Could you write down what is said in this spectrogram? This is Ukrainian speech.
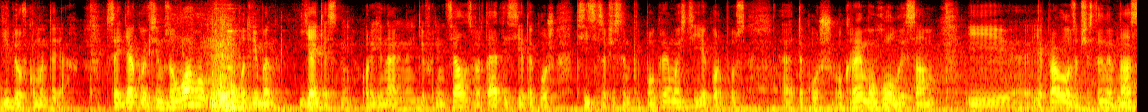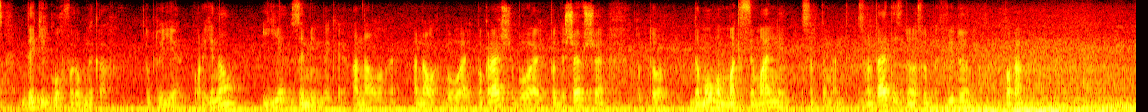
відео в коментарях. Все, дякую всім за увагу. Кому потрібен якісний оригінальний диференціал, звертайтесь. Є також всі ці запчастинки по окремості, є корпус е, також окремо, голий сам. І, е, як правило, запчастини в нас декількох виробниках. Тобто є оригінал і є замінники, аналоги. Аналоги бувають покраще, бувають подешевше. Тобто дамо вам максимальний асортимент. Звертайтесь до наступних відео. Пока!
